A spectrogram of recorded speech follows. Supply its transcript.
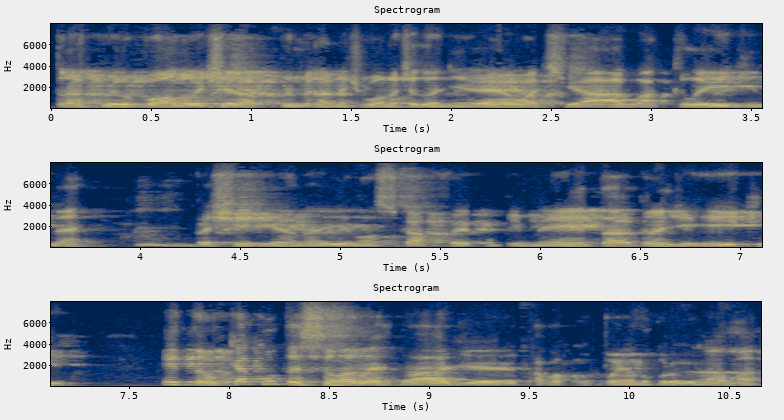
Tranquilo. Boa noite, primeiramente, boa noite a Daniel, a Tiago, a Cleide, né? Prestigiando aí nosso café com pimenta, grande Rick. Então, o que aconteceu, na verdade, é, eu estava acompanhando o programa,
